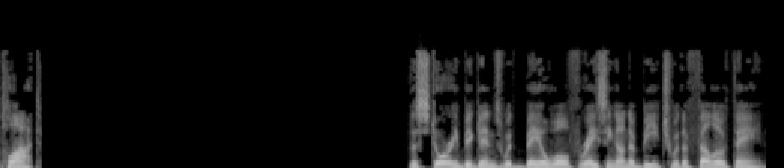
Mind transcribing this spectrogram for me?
Plot The story begins with Beowulf racing on a beach with a fellow Thane.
